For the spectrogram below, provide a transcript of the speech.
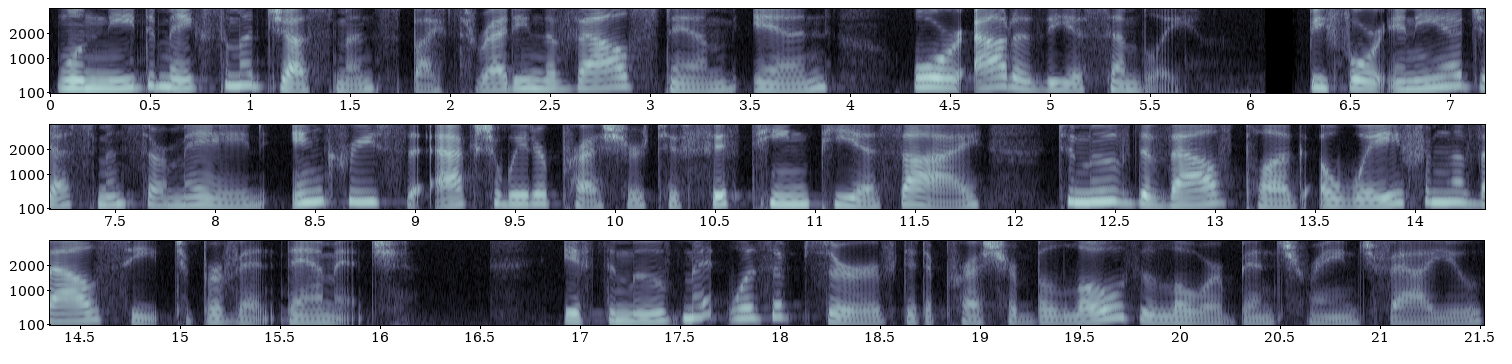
we'll need to make some adjustments by threading the valve stem in or out of the assembly. Before any adjustments are made, increase the actuator pressure to 15 psi to move the valve plug away from the valve seat to prevent damage. If the movement was observed at a pressure below the lower bench range value,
